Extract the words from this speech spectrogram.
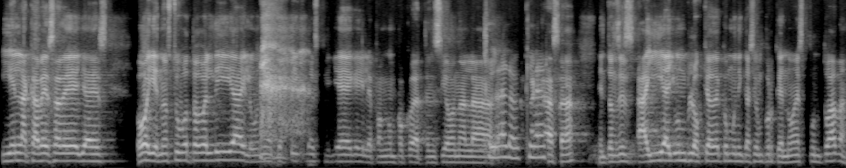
Y en la cabeza de ella es, oye, no estuvo todo el día y lo único que pido es que llegue y le ponga un poco de atención a la, casa. Entonces ahí hay un bloqueo de comunicación porque no es puntuada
